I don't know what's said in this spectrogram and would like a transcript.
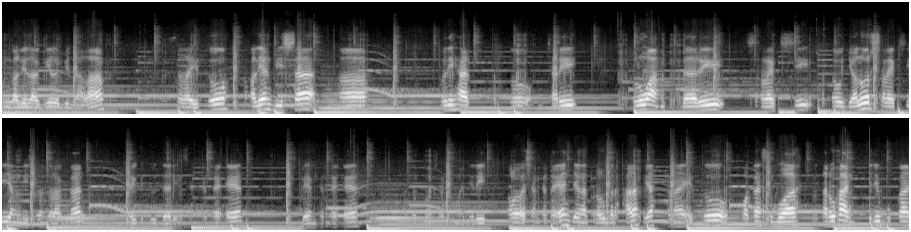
menggali lagi lebih dalam setelah itu kalian bisa eh, melihat atau mencari peluang dari seleksi atau jalur seleksi yang diselenggarakan baik itu dari SNPTN, BMPTN ataupun seleksi mandiri. Kalau SNPTN jangan terlalu berharap ya karena itu merupakan sebuah pertaruhan. Jadi bukan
